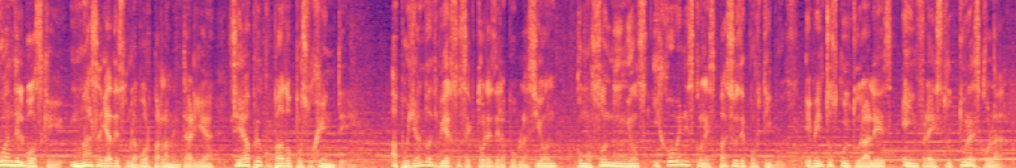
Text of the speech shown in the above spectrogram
Juan del Bosque, más allá de su labor parlamentaria, se ha preocupado por su gente, apoyando a diversos sectores de la población como son niños y jóvenes con espacios deportivos, eventos culturales e infraestructura escolar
